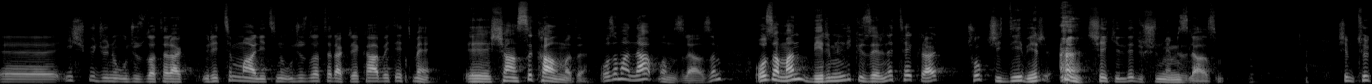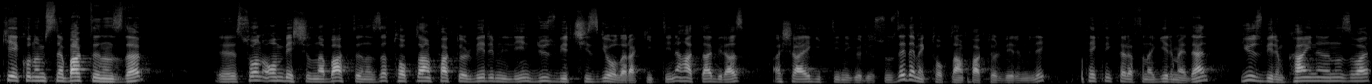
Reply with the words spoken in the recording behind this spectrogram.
e, iş gücünü ucuzlatarak, üretim maliyetini ucuzlatarak rekabet etme e, şansı kalmadı. O zaman ne yapmamız lazım? O zaman verimlilik üzerine tekrar çok ciddi bir şekilde düşünmemiz lazım. Şimdi Türkiye ekonomisine baktığınızda e, son 15 yılına baktığınızda toplam faktör verimliliğin düz bir çizgi olarak gittiğini hatta biraz aşağıya gittiğini görüyorsunuz. Ne demek toplam faktör verimlilik? Teknik tarafına girmeden 100 birim kaynağınız var.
